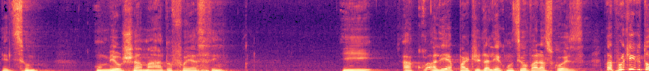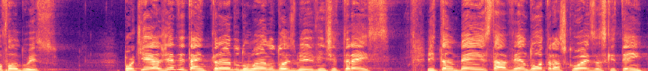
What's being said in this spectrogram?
Ele disse: O meu chamado foi assim. E ali, a partir dali, aconteceu várias coisas. Mas por que, que estou falando isso? Porque a gente está entrando no ano 2023 e também está vendo outras coisas que tem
